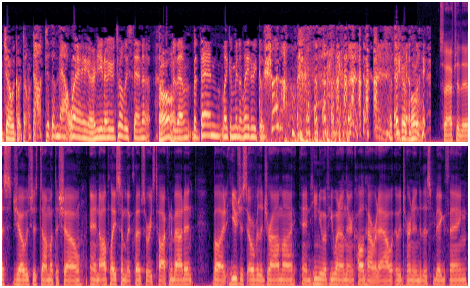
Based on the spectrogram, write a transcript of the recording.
Joe would go, "Don't talk to them that way," or you know he would totally stand up Oh. for them. But then like a minute later he'd go, "Shut up." That's a good move. So after this, Joe was just done with the show, and I'll play some of the clips where he's talking about it. But he was just over the drama, and he knew if he went on there and called Howard out, it would turn into this big thing.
